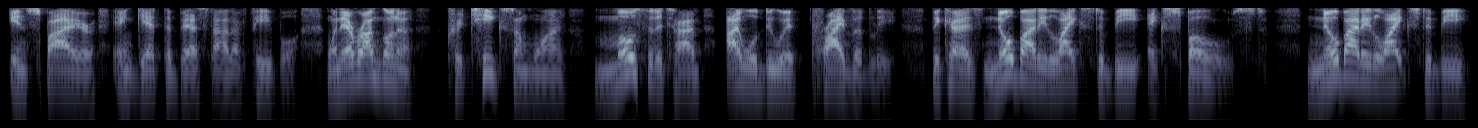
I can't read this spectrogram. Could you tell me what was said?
inspire and get the best out of people. Whenever I'm going to critique someone, most of the time I will do it privately because nobody likes to be exposed. Nobody likes to be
